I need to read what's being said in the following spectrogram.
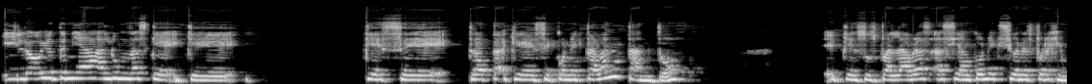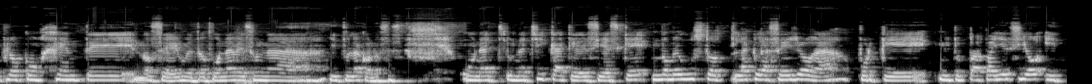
Y luego yo tenía alumnas que, que, que, se, que se conectaban tanto eh, que en sus palabras hacían conexiones, por ejemplo, con gente, no sé, me tocó una vez una, y tú la conoces, una, una chica que decía, es que no me gustó la clase de yoga porque mi papá falleció y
